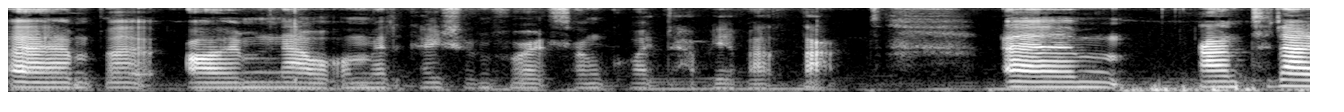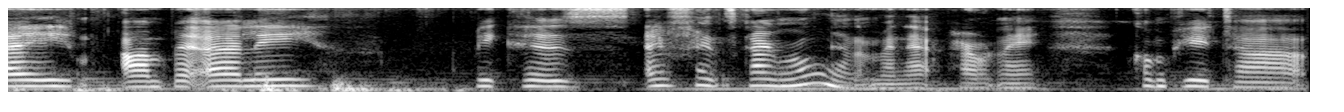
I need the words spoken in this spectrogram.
Um, but I'm now on medication for it, so I'm quite happy about that. Um, and today I'm a bit early because everything's going wrong at the minute apparently. Computer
